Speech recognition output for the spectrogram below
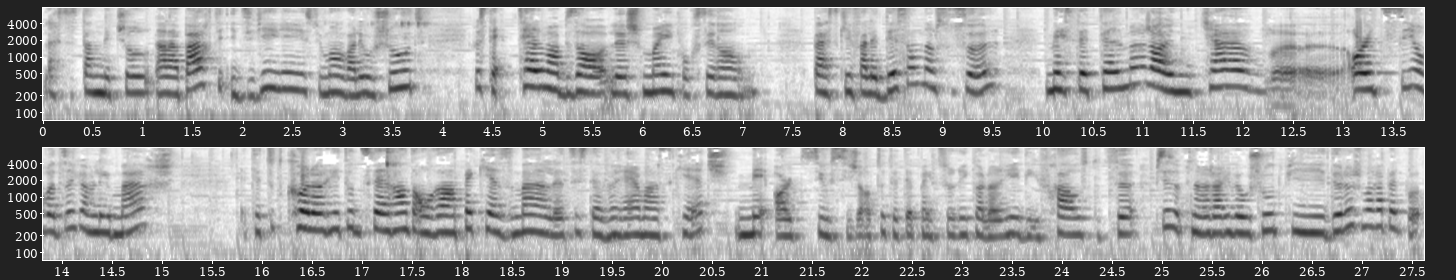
l'assistant Mitchell dans l'appart. Il dit, viens, viens, suis-moi, on va aller au shoot. Puis là, c'était tellement bizarre, le chemin pour s'y rendre. Parce qu'il fallait descendre dans le sous-sol. Mais c'était tellement genre une cave euh, on va dire, comme les marches était toute colorée, toute différente. On rampait quasiment, là, tu sais, c'était vraiment sketch, mais artsy aussi. Genre, tout était peinturé, coloré, des phrases, tout ça. Puis ça, finalement, j'arrivais au shoot, puis de là, je me rappelle pas.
